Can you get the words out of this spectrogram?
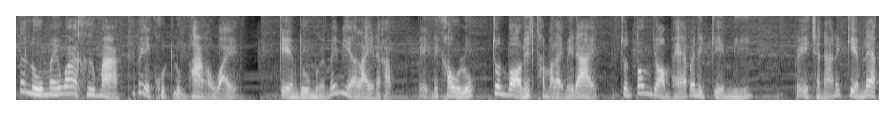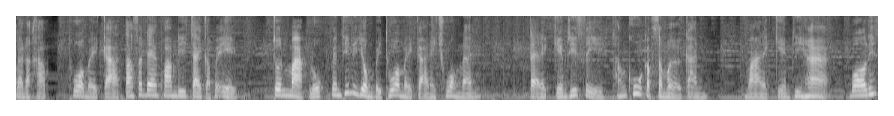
แต่รู้ไหมว่าคือหมากที่พระเอกขุดหลุมพรางเอาไว้ เกมดูเหมือนไม่มีอะไรนะครับ พระเอกได้เข้าลุก จนบอลิสทำอะไรไม่ได้ จนต้องยอมแพ้ไปในเกมนี้ พระเอกชนะในเกมแรกแล้วนะครับ ทั่วอเมริกาต่างแสดงความดีใจกับพระเอก จนหมากลุกเป็นที่นิยมไปทั่วอเมริกาในช่วงนั้น แต่ในเกมทีสี่4 ทั้งคู่กับเสมอกัน มาในเกมที่ 5 บอลิส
